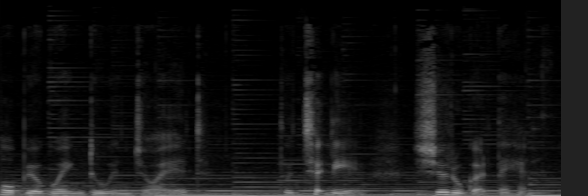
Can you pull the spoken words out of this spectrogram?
Hope you going to enjoy it तो चलिए, शुरू करते हैं।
